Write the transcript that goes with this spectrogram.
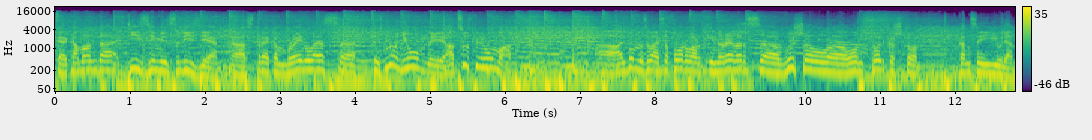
Датская команда Dizzy Lizzy э, с треком Brainless, э, то есть, ну, неумный, отсутствие ума. А, Альбом называется Forward in Reverse, э, вышел э, он только что в конце июля.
